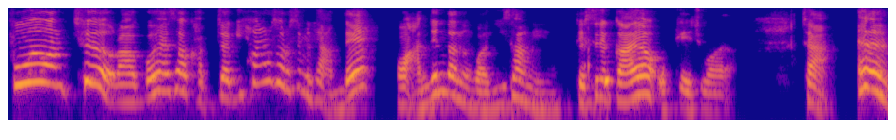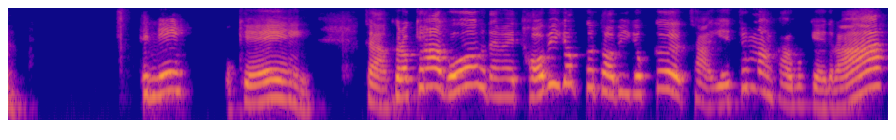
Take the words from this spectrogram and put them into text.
fluent라고 해서 갑자기 현용사로 쓰면 돼? 안 돼? 어, 안 된다는 거야. 이상해요. 됐을까요? 오케이, 좋아요. 자, 됐니? 오케이. 자, 그렇게 하고 그다음에 더비교급 더비교급. 자, 얘 좀만 가볼게 얘들아.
